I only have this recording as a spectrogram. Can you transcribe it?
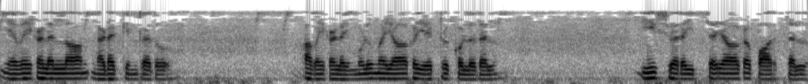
எவைகளெல்லாம் நடக்கின்றதோ அவைகளை முழுமையாக ஏற்றுக்கொள்ளுதல். ஈஸ்வர இச்சையாக பார்த்தல்.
